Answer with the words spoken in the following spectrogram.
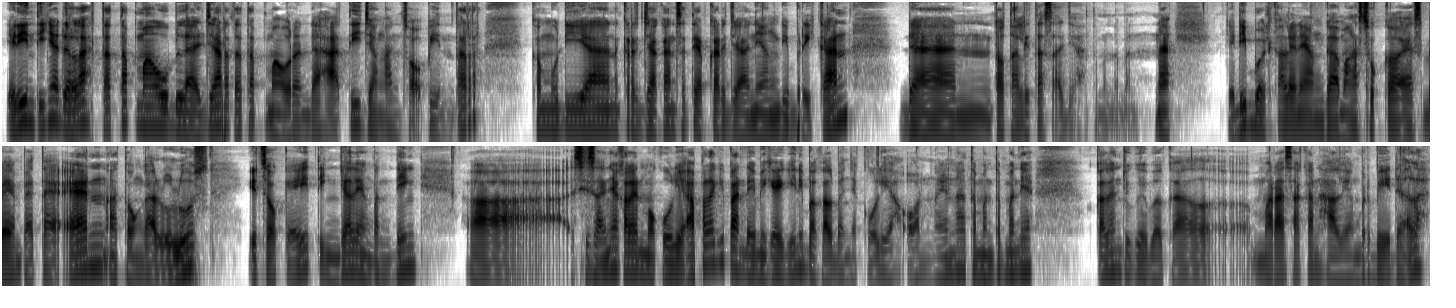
Jadi intinya adalah tetap mau belajar, tetap mau rendah hati, jangan sok pinter. Kemudian kerjakan setiap kerjaan yang diberikan dan totalitas aja teman-teman. Nah, jadi buat kalian yang nggak masuk ke SBMPTN atau nggak lulus, it's okay. Tinggal yang penting uh, sisanya kalian mau kuliah. Apalagi pandemi kayak gini bakal banyak kuliah online lah teman-teman ya. Kalian juga bakal eh, merasakan hal yang berbeda lah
